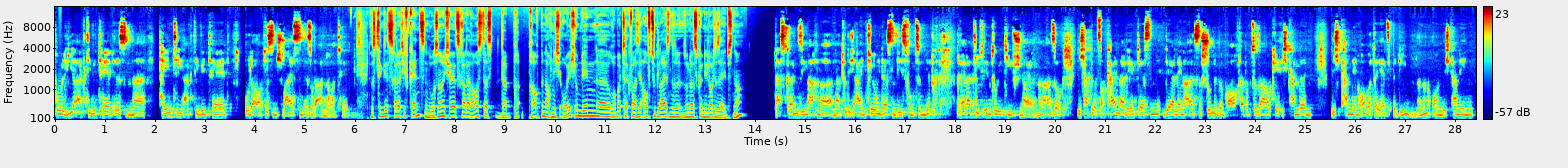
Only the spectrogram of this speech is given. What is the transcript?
Polieraktivität ist, eine Painting-Aktivität oder ob es ein Schweißen ist oder andere Themen. Das klingt jetzt relativ grenzenlos. Ne? Ich höre jetzt gerade raus, dass da braucht man auch nicht euch, um den äh, Roboter quasi aufzugleisen, sondern das können die Leute selbst, ne? Das können Sie nach einer natürlich Einführung dessen, wie es funktioniert, relativ intuitiv schnell. Ne? Also ich habe jetzt noch keinen erlebt, der, es, der länger als eine Stunde gebraucht hat, um zu sagen, okay, ich kann den, ich kann den Roboter jetzt bedienen ne? und ich kann ihn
